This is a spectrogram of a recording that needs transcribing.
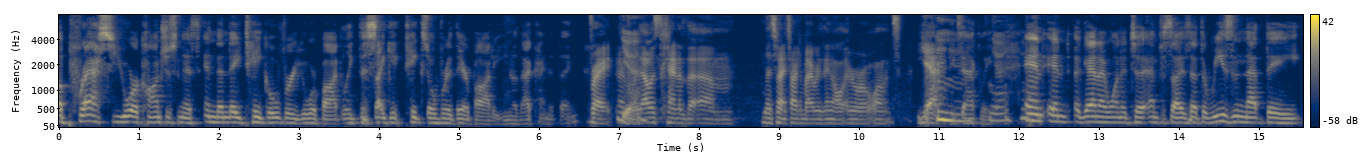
oppress your consciousness and then they take over your body like the psychic takes over their body you know that kind of thing Right. I Yeah. That was kind of the um that's when I talked about everything all everywhere at once. Yeah Mhm. exactly Yeah. and and again i wanted to emphasize that the reason that they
